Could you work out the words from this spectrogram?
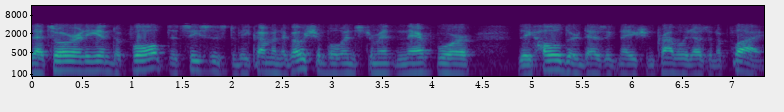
that's already in default, it ceases to become a negotiable instrument, and therefore the holder designation probably doesn't apply.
